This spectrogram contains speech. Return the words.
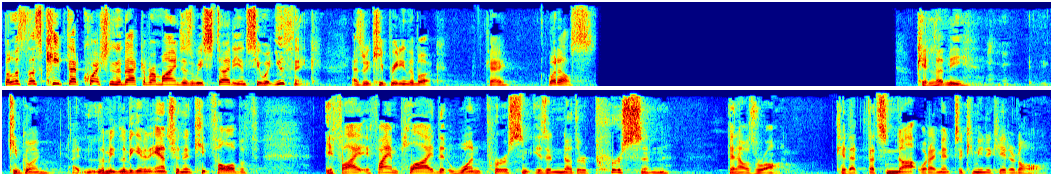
But let's let's keep that question in the back of our minds as we study and see what you think as we keep reading the book. Okay. What else? Okay, let me keep going. Let me let me give an answer and then keep follow up. If, if I if I implied that one person is another person, then I was wrong. Okay, that, that's not what I meant to communicate at all.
